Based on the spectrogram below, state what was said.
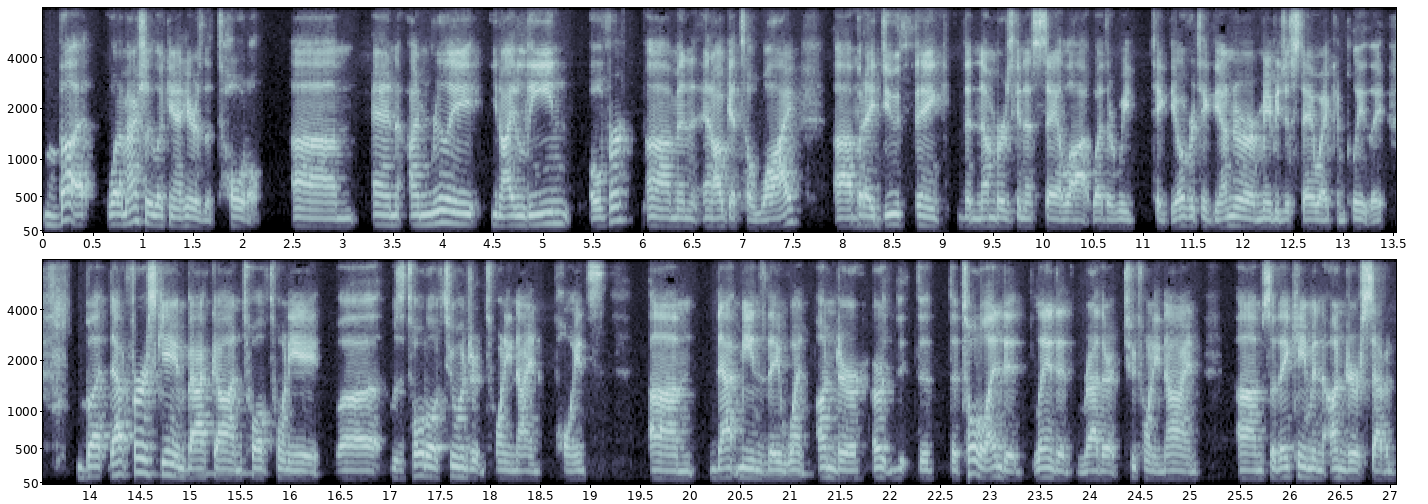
But what I'm actually looking at here is the total. Um, and I'm really, you know, I lean over, um, and, and I'll get to why. Uh, but I do think the number is going to say a lot, whether we take the over, take the under, or maybe just stay away completely. But that first game back on 1228 uh, was a total of 229 points. Um, that means they went under, or the, the, the, total ended, landed rather at 229. Um, so they came in under seven.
